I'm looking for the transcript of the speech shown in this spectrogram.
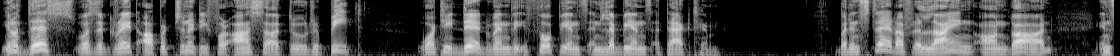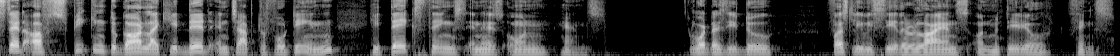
You know, this was a great opportunity for Asa to repeat what he did when the Ethiopians and Libyans attacked him. But instead of relying on God, instead of speaking to God like he did in chapter 14, he takes things in his own hands. What does he do? Firstly, we see the reliance on material things.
